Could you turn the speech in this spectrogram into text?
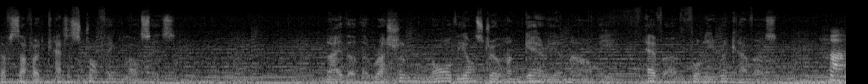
have suffered catastrophic losses. Neither the Russian nor the Austro-Hungarian army ever fully recovers. Huh.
